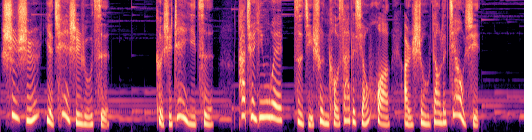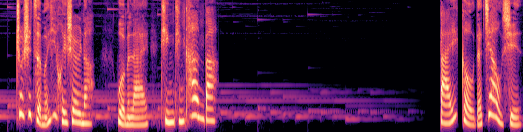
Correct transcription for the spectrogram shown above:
事实也确实如此。可是这一次，他却因为自己顺口撒的小谎而受到了教训。这是怎么一回事呢？我们来听听看吧。白狗的教训。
